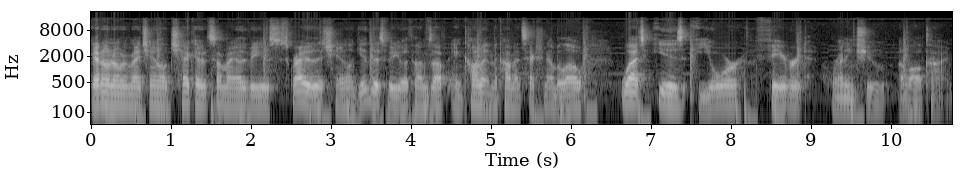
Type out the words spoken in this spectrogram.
head on over to my channel, check out some of my other videos, subscribe to this channel, give this video a thumbs up, and comment in the comment section down below what is your favorite running shoe of all time.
